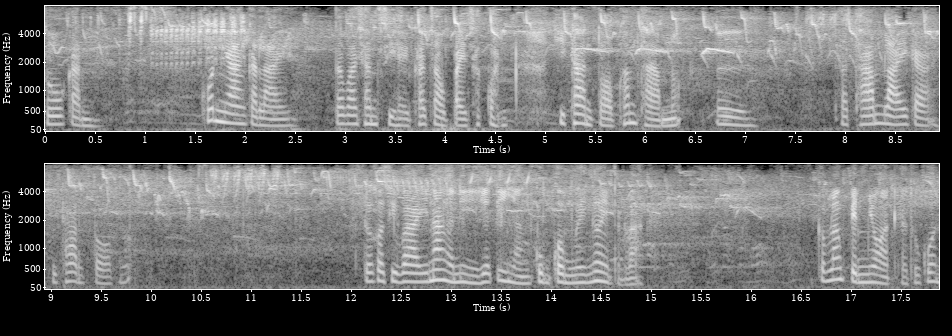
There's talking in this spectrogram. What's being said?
ซกัน คนยางกันหลายแต่ว่าฉันสิให้ข้าเจ้าไปสักวันขี้ข้านตอบคำถามเนาะเออ ถ้าถามหลายกะขี้ข้านตอบเนาะแล้วก็สิวายนั่งอันนี้เฮ็ดอีหยังกลมๆเงยๆแบบว่ากำลังเป็นหยอดค่ะทุกคน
